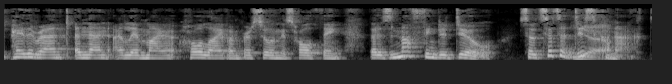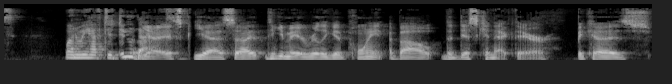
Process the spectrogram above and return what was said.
to pay the rent and then I live my whole life. I'm pursuing this whole thing that has nothing to do. So it's such a disconnect when we have to do that. Yeah, it's yeah. So I think you made a really good point about the disconnect there because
